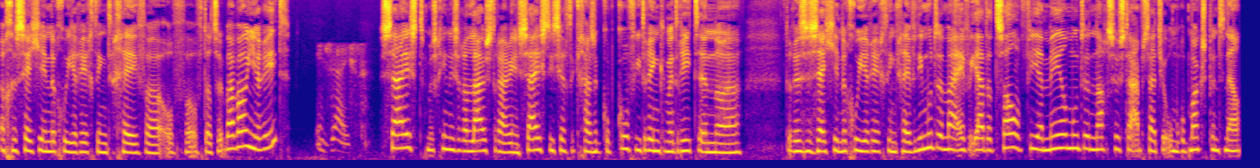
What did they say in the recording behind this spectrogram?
een gezetje in de goede richting te geven. Of, of dat soort. Waar woon je, Riet? In Zeist. Zeist. Misschien is er een luisteraar in Zeist die zegt... ik ga eens een kop koffie drinken met Riet... en eh, er is een zetje in de goede richting geven. Die moeten maar even... Ja, dat zal via mail moeten. Nachtzuster, apenstaartje, omroepmax.nl.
